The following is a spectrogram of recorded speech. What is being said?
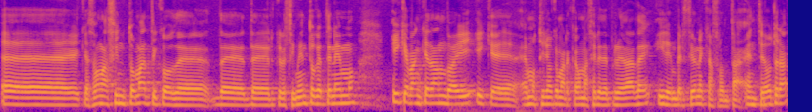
eh, que son asintomáticos del crecimiento que tenemos y que van quedando ahí y que hemos tenido que marcar una serie de prioridades y de inversiones que afrontar. Entre otras,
